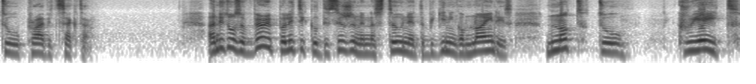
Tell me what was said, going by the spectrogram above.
to private sector. And it was a very political decision in Estonia at the beginning of 90s not to create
